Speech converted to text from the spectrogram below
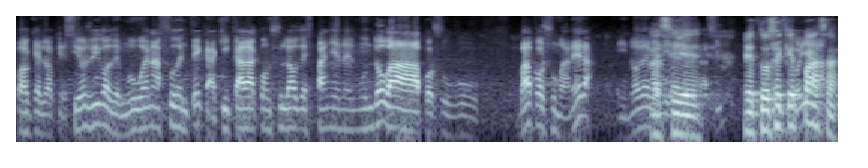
Porque lo que sí os digo de muy buena fuente, que aquí cada consulado de España en el mundo va por su, va por su manera. Y no debería así es. así. Entonces, ¿qué pasa?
